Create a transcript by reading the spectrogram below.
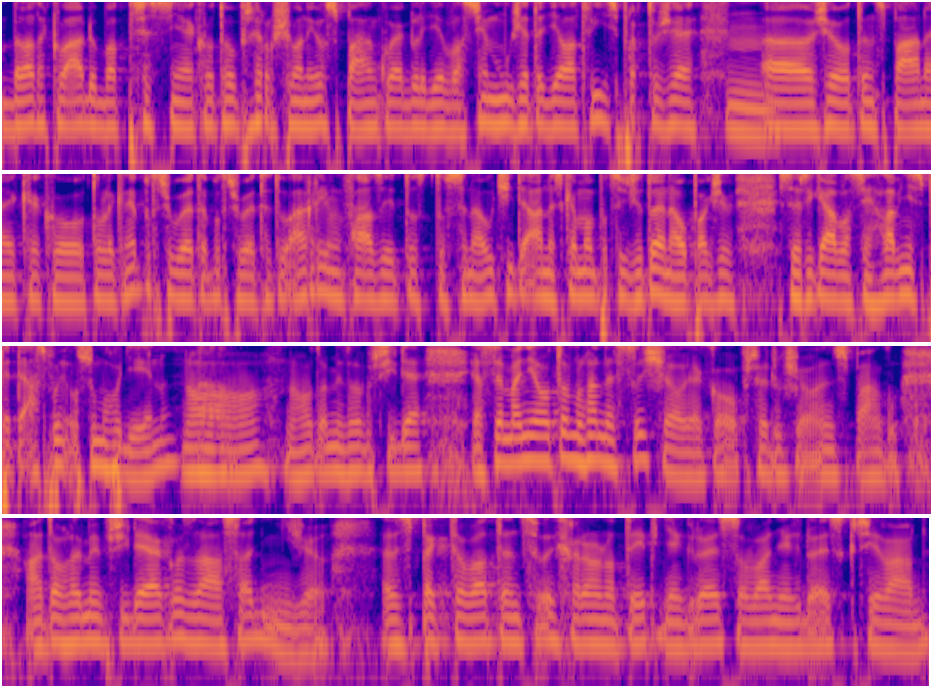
byla taková doba přesně jako toho přerušovaného spánku, jak lidi vlastně můžete dělat víc, protože hmm. uh, že jo, ten spánek jako tolik nepotřebujete, potřebujete tu REM fázi, to, to se naučíte a dneska mám pocit, že to je naopak, že se říká vlastně hlavně spěte aspoň 8 hodin. No, a... no, to mi to přijde. Já jsem ani o tomhle neslyšel, jako o přerušovaném spánku. A ale tohle mi přijde jako zásadní, že jo. Respektovat ten svůj chronotyp, někdo je sova, někdo je skřivan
